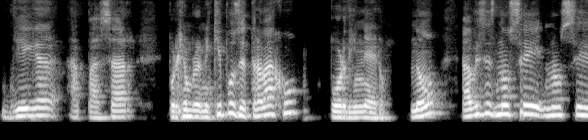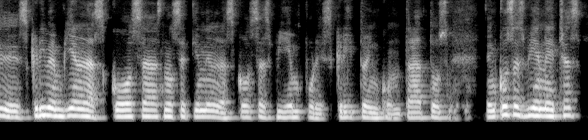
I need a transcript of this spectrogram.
llega a pasar, por ejemplo, en equipos de trabajo, por dinero, ¿no? A veces no se, no se escriben bien las cosas, no se tienen las cosas bien por escrito en contratos, en cosas bien hechas.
